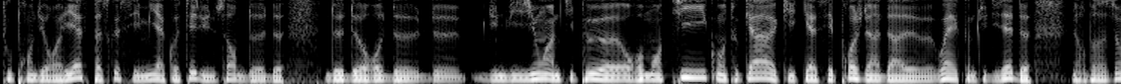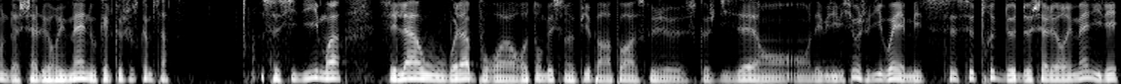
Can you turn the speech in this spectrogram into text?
tout prend du relief parce que c'est mis à côté d'une sorte de de de de d'une vision un petit peu euh, romantique ou en tout cas qui, est assez proche d'un euh, ouais comme tu disais de une représentation de la chaleur humaine ou quelque chose comme ça. Ceci dit, moi, c'est là où, voilà, pour euh, retomber sur nos pieds par rapport à ce que je, ce que je disais en, début d'émission, je me dis, ouais, mais ce, ce truc de, de chaleur humaine, il est,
